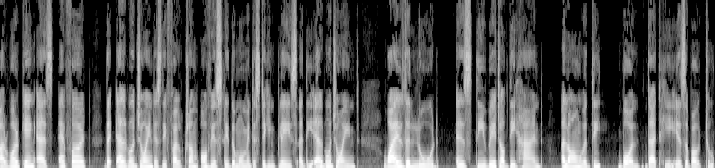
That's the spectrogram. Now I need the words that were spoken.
are working as effort. The elbow joint is the fulcrum. Obviously, the movement is taking place at the elbow joint while the load is the weight of the hand along with the ball that he is about to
